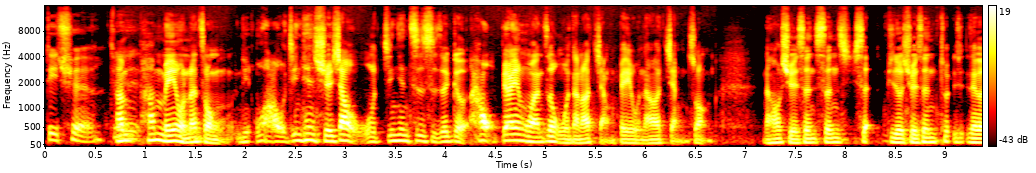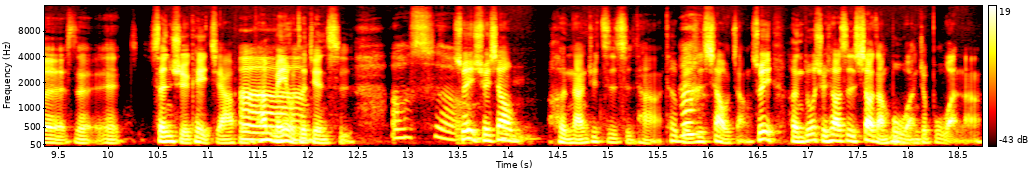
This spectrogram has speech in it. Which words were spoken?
的确，他他没有那种你哇，我今天学校我今天支持这个，好，表演完之后我拿到奖杯，我拿到奖状，然后学生升升，比如学生推那个呃升学可以加分，他没有这件事。哦，是哦，所以学校很难去支持他，特别是校长，所以很多学校是校长不玩就不玩啦。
